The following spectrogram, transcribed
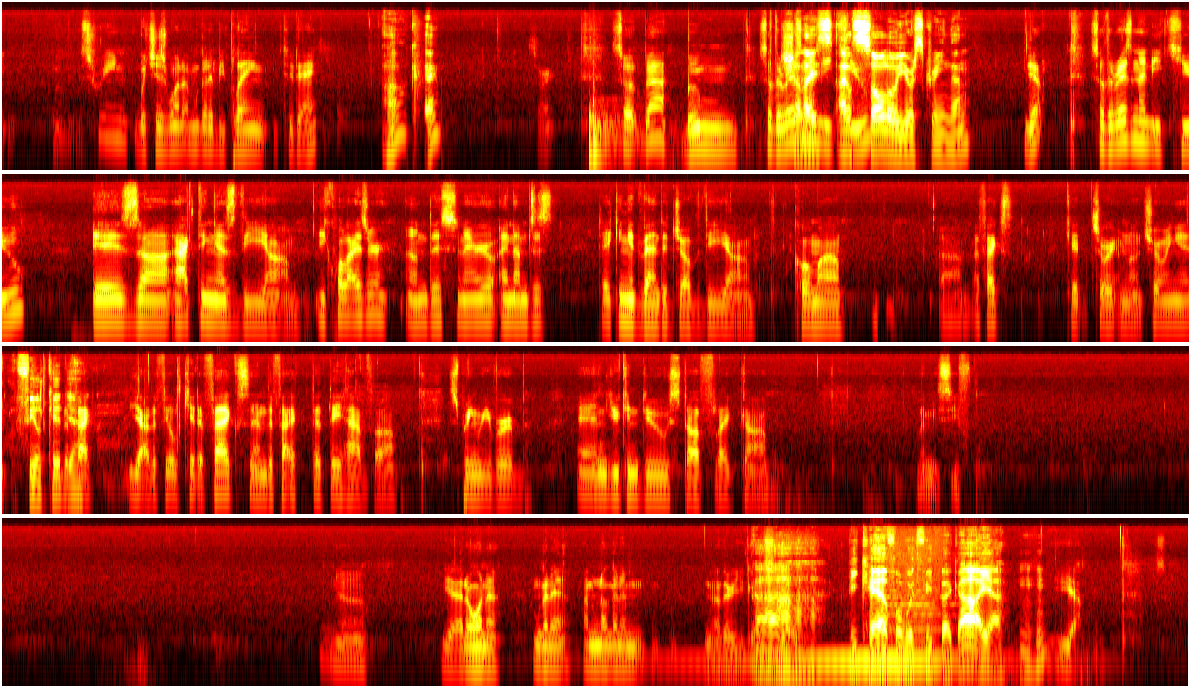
moving the screen, which is what I'm going to be playing today. Okay. So ah, boom. So the Shall I? resonant s- I'll solo your screen then. Yeah. So the resonant EQ is uh, acting as the um, equalizer on this scenario, and I'm just taking advantage of the um, Koma um, effects kit. Sorry, I'm not showing it. Field kit. The Yeah. fact, yeah, the field kit effects and the fact that they have uh, spring reverb, and you can do stuff like. Um, let me see. No, yeah, I don't want to. I'm gonna. I'm not gonna. No, there you go. So- Ah, be careful with feedback. Ah, yeah. hmm yeah.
